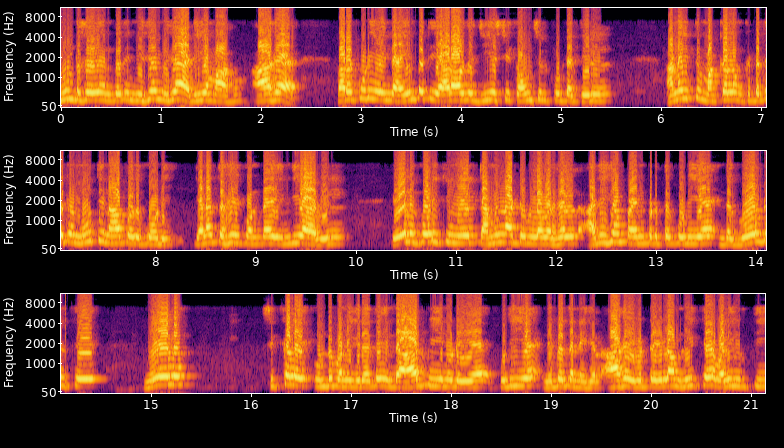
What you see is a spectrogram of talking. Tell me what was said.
மூன்று சதவீதம் என்பது மிக மிக அதிகமாகும். ஆக வரக்கூடிய இந்த ஐம்பத்தி ஆறாவது ஜிஎஸ்டி கவுன்சில் கூட்டத்தில் அனைத்து மக்களும் கிட்டத்தட்ட நூத்தி நாற்பது கோடி ஜனத்தொகை கொண்ட இந்தியாவில் ஏழு கோடிக்கு மேல் தமிழ்நாட்டில் உள்ளவர்கள் அதிகம் பயன்படுத்தக்கூடிய இந்த கோல்டுக்கு மேலும் சிக்கலை உண்டு பண்ணுகிறது. இந்த ஆர்பிஐனுடைய புதிய நிபந்தனைகள். ஆக இவற்றையெல்லாம் நீக்க வலியுறுத்தி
